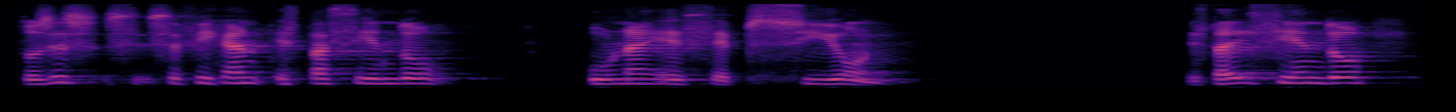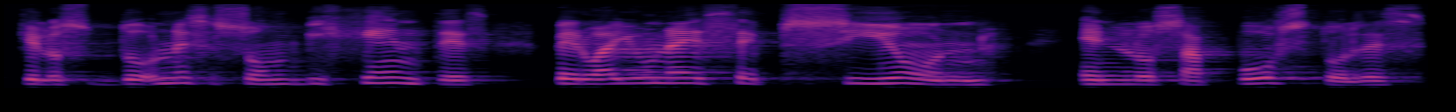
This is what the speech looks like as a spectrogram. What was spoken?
Entonces, se fijan, está haciendo una excepción. Está diciendo que los dones son vigentes, pero hay una excepción en los apóstoles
